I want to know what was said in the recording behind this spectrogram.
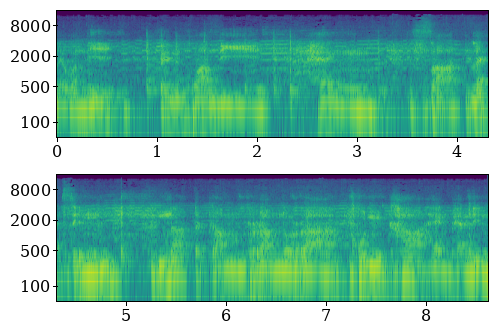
ในวันนี้ เป็นความดีแห่งศาสตร์และศิลป์นาฏกรรมรำโนรา คุณค่าแห่งแผ่นดิน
